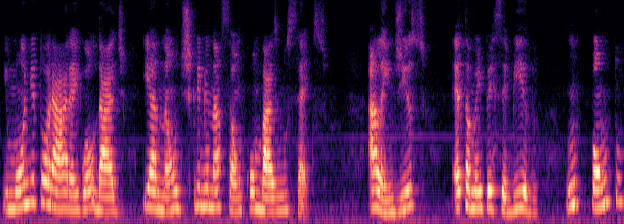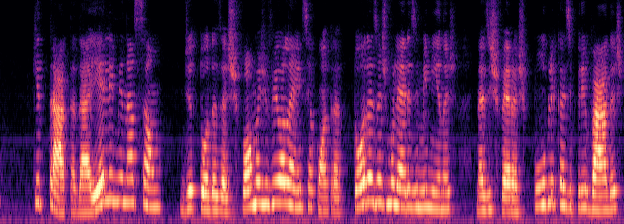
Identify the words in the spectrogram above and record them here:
e monitorar a igualdade e a não discriminação com base no sexo. Além disso, é também percebido um ponto que trata da eliminação de todas as formas de violência contra todas as mulheres e meninas nas esferas públicas e privadas,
